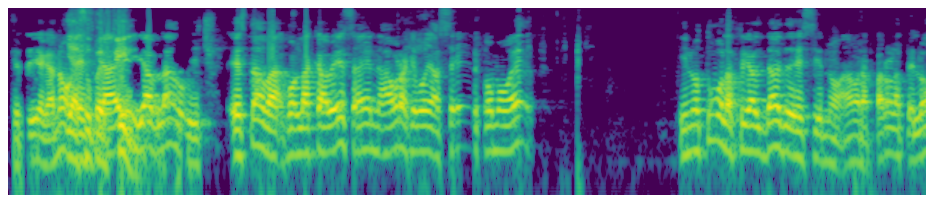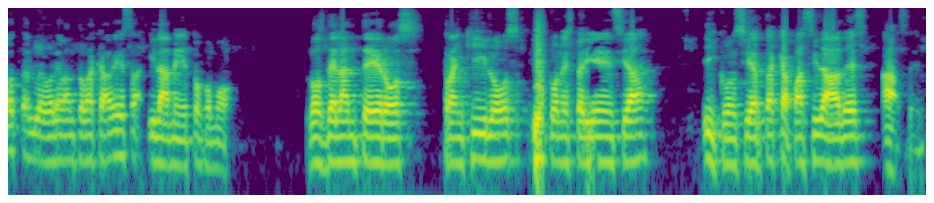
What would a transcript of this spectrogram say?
que te llega. No, es que ahí ya Vlahovic estaba con la cabeza en ahora qué voy a hacer, cómo es y no tuvo la frialdad de decir, no, ahora paro la pelota, luego levanto la cabeza y la meto como los delanteros tranquilos y con experiencia y con ciertas capacidades hacen.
